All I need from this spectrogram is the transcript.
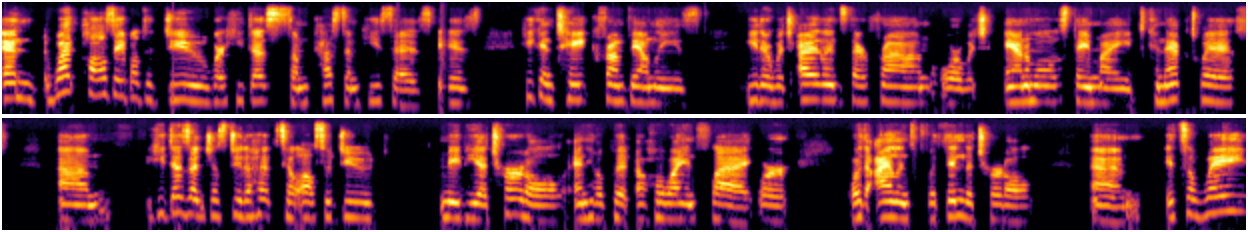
And what Paul's able to do, where he does some custom pieces, is he can take from families either which islands they're from or which animals they might connect with. Um, he doesn't just do the hooks, he'll also do maybe a turtle and he'll put a Hawaiian flag or or the islands within the turtle. Um, it's a way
